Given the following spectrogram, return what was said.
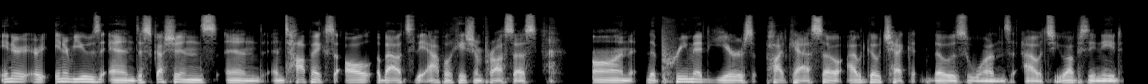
inter- er, interviews and discussions and, and topics all about the application process on the pre med years podcast. So I would go check those ones out. You obviously need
